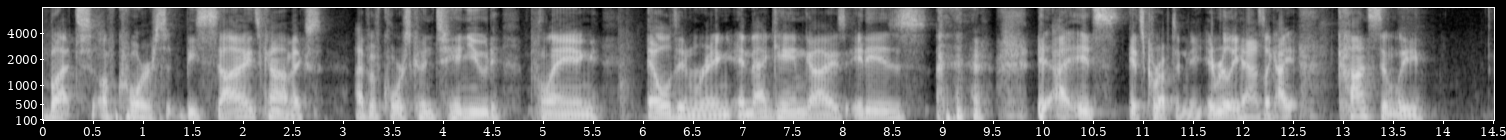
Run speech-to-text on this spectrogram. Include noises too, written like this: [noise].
but of course, besides comics, I've of course continued playing Elden Ring, and that game, guys, it is, [laughs] it, it's it's corrupted me. It really has. Like I constantly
